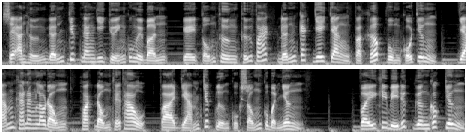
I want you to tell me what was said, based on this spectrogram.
sẽ ảnh hưởng đến chức năng di chuyển của người bệnh, gây tổn thương thứ phát đến các dây chằng và khớp vùng cổ chân, giảm khả năng lao động, hoạt động thể thao và giảm chất lượng cuộc sống của bệnh nhân. Vậy khi bị đứt gân gót chân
